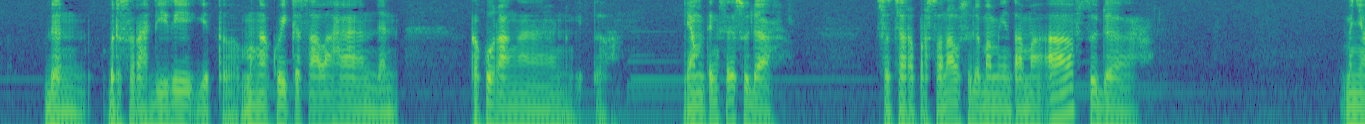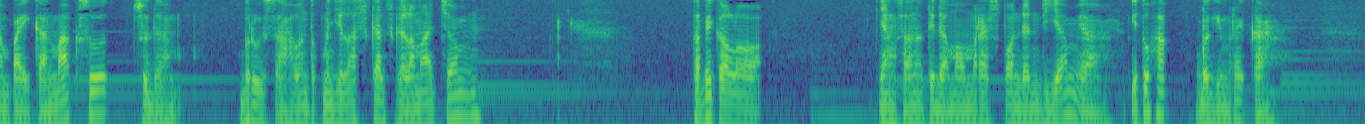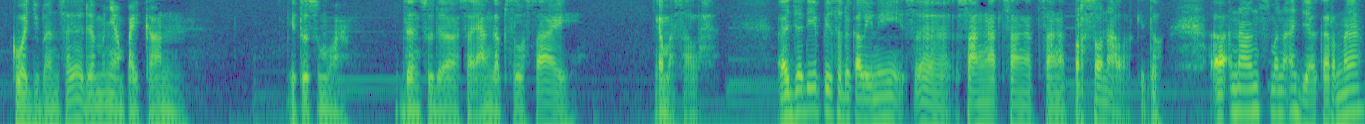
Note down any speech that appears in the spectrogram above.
dan berserah diri gitu, mengakui kesalahan dan kekurangan gitu. Yang penting saya sudah secara personal sudah meminta maaf, sudah menyampaikan maksud, sudah berusaha untuk menjelaskan segala macam. Tapi kalau yang sana tidak mau merespon dan diam ya itu hak bagi mereka. Kewajiban saya adalah menyampaikan itu semua. Dan sudah saya anggap selesai. Nggak masalah. Uh, jadi episode kali ini uh, sangat sangat sangat personal gitu. Uh, announcement aja karena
